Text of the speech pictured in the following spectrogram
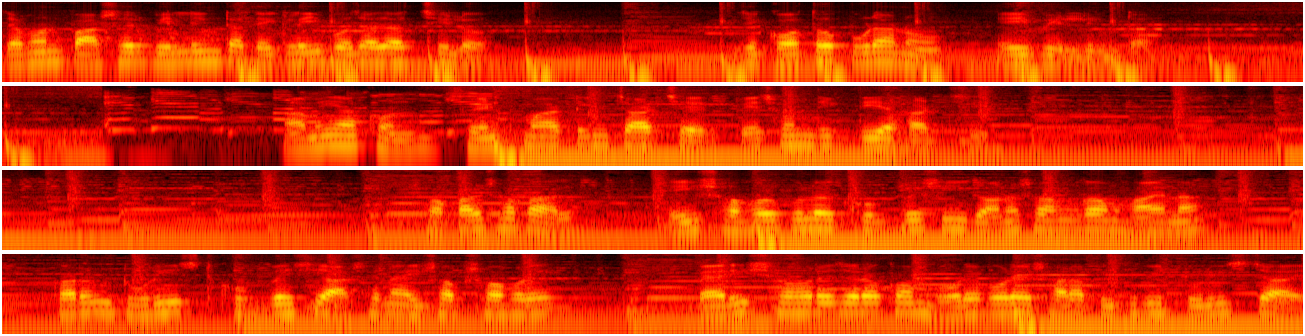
যেমন পাশের বিল্ডিংটা দেখলেই বোঝা যাচ্ছিল যে কত পুরানো এই বিল্ডিংটা। আমি এখন সেন্ট মার্টিন চার্চের পেছন দিক দিয়ে হাঁটছি। সকাল সকাল এই শহরগুলোয় খুব বেশি জনসঙ্গম হয় না, কারণ ট্যুরিস্ট খুব বেশি আসে না এইসব শহরে। প্যারিস শহরে যেরকম ভোরে ভোরে সারা পৃথিবীর ট্যুরিস্ট যায়,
